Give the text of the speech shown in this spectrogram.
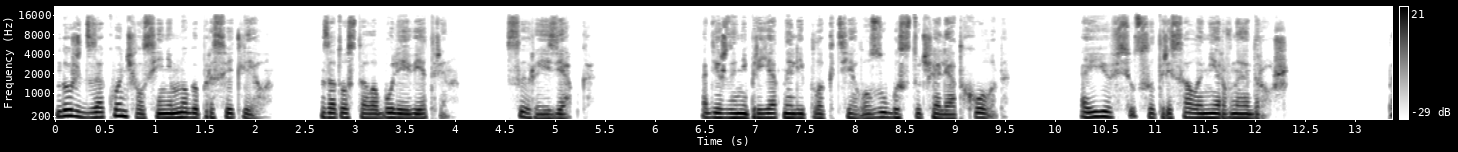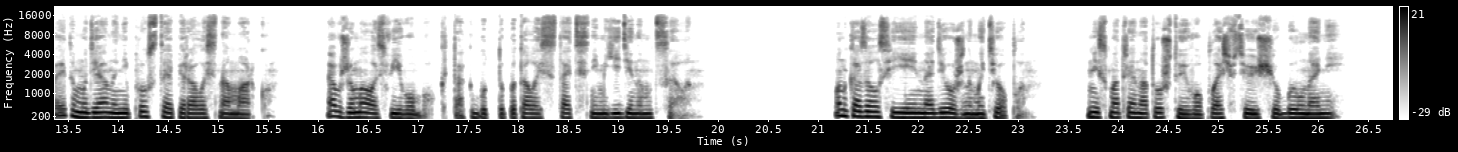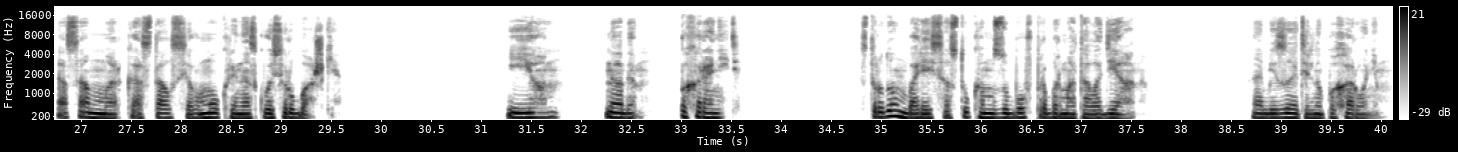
Дождь закончился и немного просветлело. Зато стало более ветрено, сыро и зябко. Одежда неприятно липла к телу, зубы стучали от холода, а ее всю сотрясала нервная дрожь. Поэтому Диана не просто опиралась на Марку, а вжималась в его бок, так будто пыталась стать с ним единым целым. Он казался ей надежным и теплым, несмотря на то, что его плащ все еще был на ней, а сам Марк остался в мокрой насквозь рубашке. Ее надо похоронить. С трудом, борясь со стуком зубов, пробормотала Диана. «Обязательно похороним.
